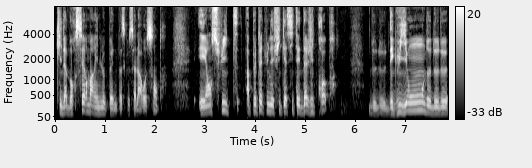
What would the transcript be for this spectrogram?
qui d'abord sert Marine Le Pen parce que ça la recentre, et ensuite a peut-être une efficacité d'agite propre, d'aiguillon, de-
